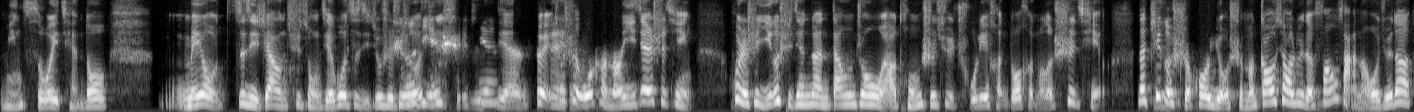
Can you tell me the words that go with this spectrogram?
名词，我以前都没有自己这样去总结过自己，就是折叠时间，对，就是我可能一件事情。或者是一个时间段当中，我要同时去处理很多很多的事情，那这个时候有什么高效率的方法呢？我觉得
